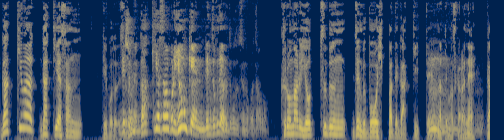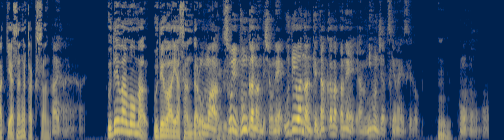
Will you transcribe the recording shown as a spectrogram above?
楽器は楽器屋さんっていうことですよね。でしょうね。楽器屋さんはこれ4件連続でやるってことですよね、これ多分。黒丸4つ分全部棒を引っ張って楽器ってなってますからね。楽器屋さんがたくさん。はいはいはいはい。腕輪もまあ腕輪屋さんだろう。まあ、そういう文化なんでしょうね。腕輪なんてなかなかね、あの、日本じゃつけないですけど。うん。ほんほんほん。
